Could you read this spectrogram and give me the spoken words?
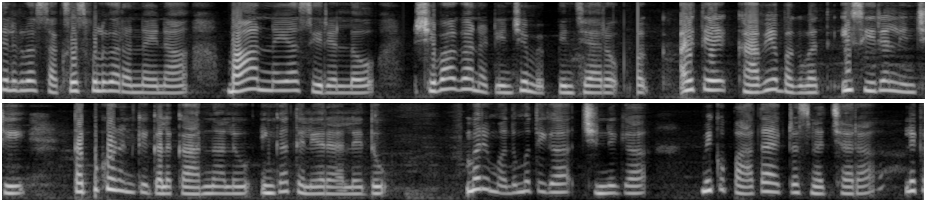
తెలుగులో సక్సెస్ఫుల్గా రన్ అయిన మా అన్నయ్య సీరియల్లో శివాగా నటించి మెప్పించారు. అయితే కావ్య భగవత్ ఈ సీరియల్ నుంచి తప్పుకోవడానికి గల కారణాలు ఇంకా తెలియరాలేదు. మరి మధుమతిగా చిన్నిగా మీకు పాత యాక్ట్రెస్ నచ్చారా? లేక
